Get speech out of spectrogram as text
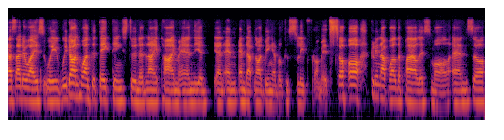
because otherwise we, we don't want to take things to the nighttime and, and, and end up not being able to sleep from it. So clean up while the pile is small. And so,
